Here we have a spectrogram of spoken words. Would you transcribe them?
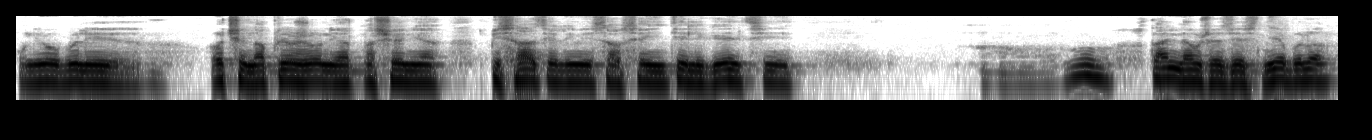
У него были очень напряженные отношения с писателями, со всей интеллигенцией. Ну, Сталина уже здесь не было.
